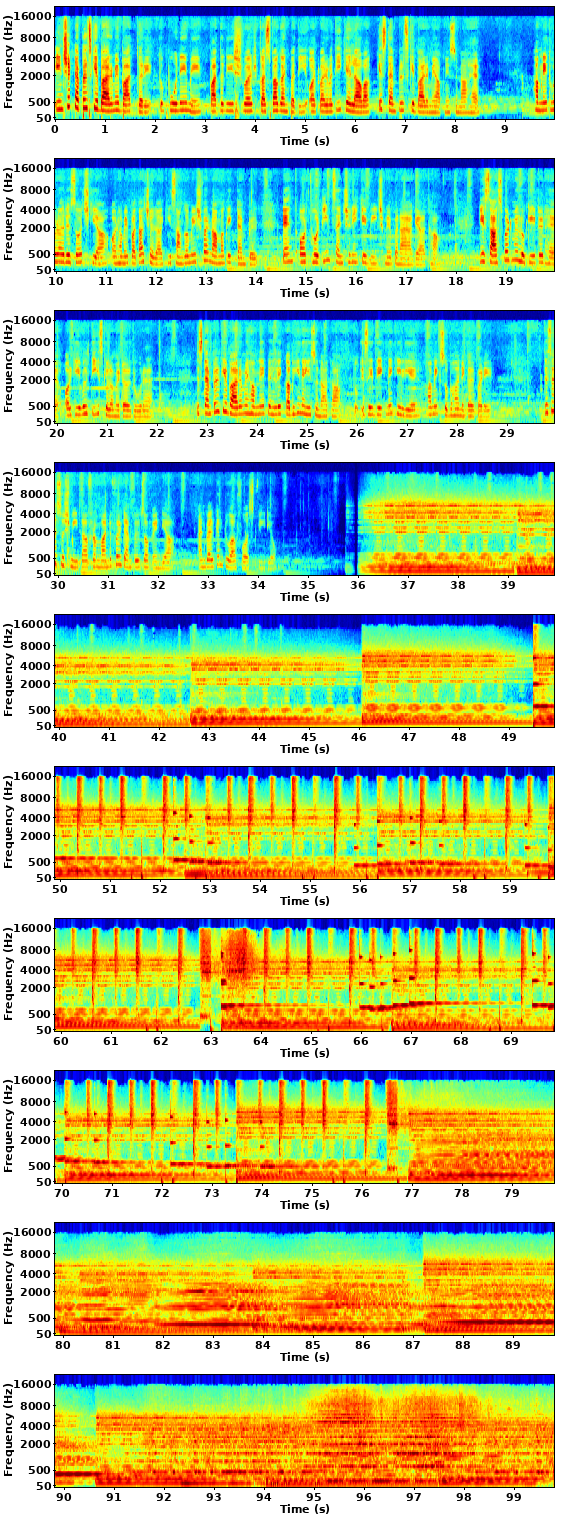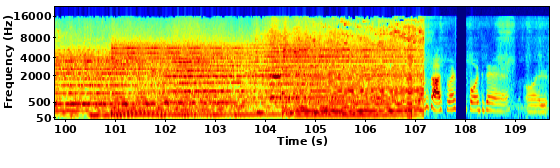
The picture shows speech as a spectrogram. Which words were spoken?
Ancient temples के बारे में बात करें तो पुणे में पातदेश्वर कस्बा गणपति और पर्वती के अलावा किस टेम्पल्स के बारे में आपने सुना है? हमने थोड़ा रिसर्च किया और हमें पता चला कि संगमेश्वर नामक एक टेंपल टेंथ और थर्टीन सेंचुरी के बीच में बनाया गया था। ये सासवड में लोकेटेड है और केवल 30 किलोमीटर दूर है। इस टेंपल के बारे में हमने पहले कभी नहीं सुना था तो इसे देखने के लिए हम एक सुबह निकल पड़े। This is Sushmita from Wonderful Temples of India and welcome to our first video.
